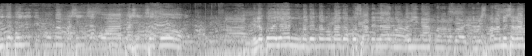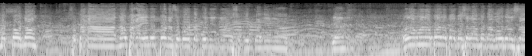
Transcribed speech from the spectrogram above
PWD po ma'am, pasensya po ha, pasensya po. Hello po yan, magandang umaga po sa atin lahat mga kalingap, mga kapartners. Maraming salamat po no. So paka, napakainit po na suporta po ninyo sa Team Kalingap. Yan. Unang-una po, nagpapasalamat ako doon sa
